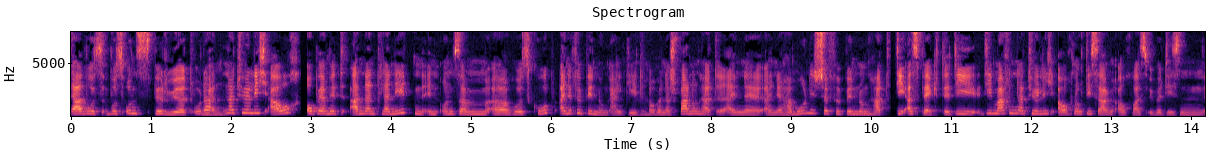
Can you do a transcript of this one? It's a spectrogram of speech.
da, wo es, wo es uns berührt. Oder mhm. natürlich auch, ob er mit anderen Planeten in unserem äh, Horoskop eine Verbindung eingeht. Mhm. Ob er eine Spannung hat, eine, eine harmonische Verbindung mhm. hat. Die Aspekte, die, die machen natürlich auch noch, die sagen auch was über diesen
